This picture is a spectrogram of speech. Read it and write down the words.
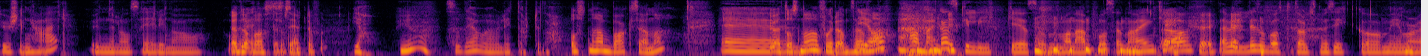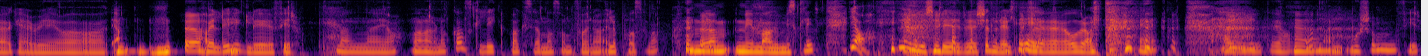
kursing her. Under lanseringa og, og Ja, du var sånn. for det? Ja. Så det var jo litt artig, da. Åssen er han bak scenen? Eh, Du vet åssen han er foran scenen? Ja, han er ganske lik eh, som man er på scenen, egentlig. Ja, okay. Det er veldig sånn 80-tallsmusikk og mye Mariah Carey og ja. Ja. Veldig hyggelig fyr. Men eh, ja, han er nok ganske lik bak scenen som foran, eller på scenen. Mye, mye magemuskler? Ja, mye muskler generelt eh, overalt. Herregud, ja. Han er en morsom fyr.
